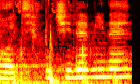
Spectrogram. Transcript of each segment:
Fatih Uç ile Mine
